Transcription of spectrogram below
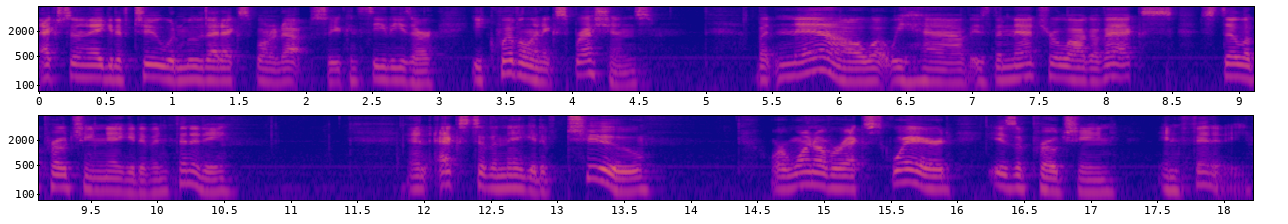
x to the negative 2 would move that exponent up. So you can see these are equivalent expressions. But now what we have is the natural log of x still approaching negative infinity. And x to the negative 2, or 1 over x squared, is approaching infinity.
